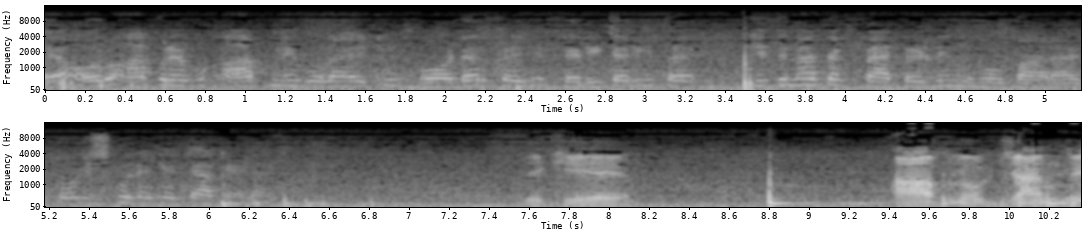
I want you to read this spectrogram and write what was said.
है और आपने आपने बोला है कि बॉर्डर पे टेरिटरी पर कितना तक पैट्रोलिंग हो पा रहा है तो इसको लेकर क्या कहना है? देखिए आप लोग जानते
